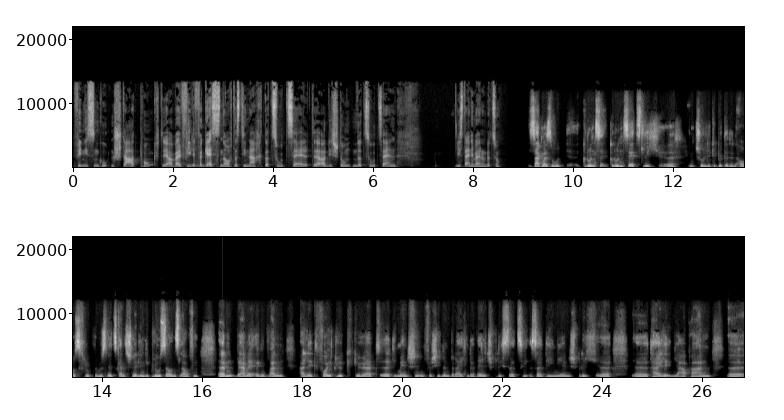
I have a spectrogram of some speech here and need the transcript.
finde ich es einen guten Startpunkt, ja, weil viele vergessen auch, dass die Nacht dazu zählt, ja, die Stunden dazu zählen. Wie ist deine Meinung dazu? Sag mal so, grunds grundsätzlich, äh, entschuldige bitte den Ausflug, wir müssen jetzt ganz schnell in die Blue Zones laufen. Ähm, wir haben ja irgendwann alle voll Glück gehört, äh, die Menschen in verschiedenen Bereichen der Welt, sprich Sardinien, sprich äh, äh, Teile in Japan, äh,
